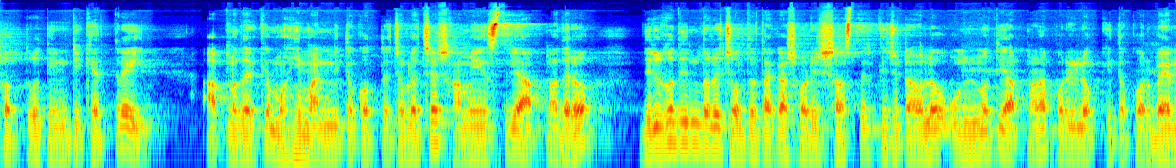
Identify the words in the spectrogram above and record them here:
শত্রু তিনটি ক্ষেত্রেই আপনাদেরকে মহিমান্বিত করতে চলেছে। স্বামী, স্ত্রী আপনাদেরও দীর্ঘদিন ধরে চলতে থাকা শরীর স্বাস্থ্যের কিছুটা হলেও উন্নতি আপনারা পরিলক্ষিত করবেন।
